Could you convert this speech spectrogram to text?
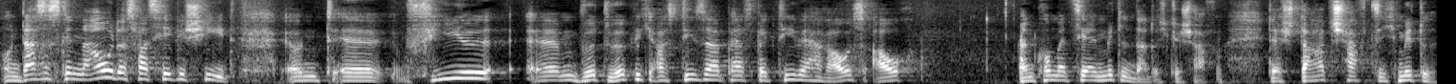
Und das ist genau das, was hier geschieht. Und äh, viel ähm, wird wirklich aus dieser Perspektive heraus auch an kommerziellen Mitteln dadurch geschaffen. Der Staat schafft sich Mittel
